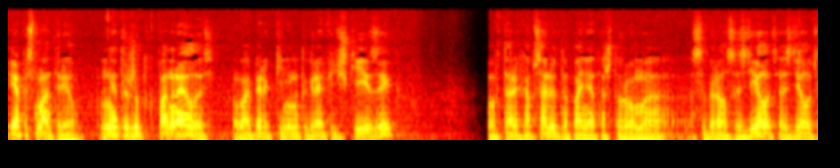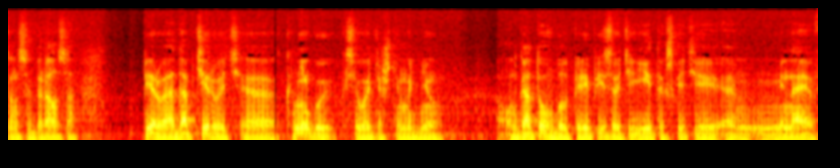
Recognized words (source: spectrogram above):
Я посмотрел. Мне это жутко понравилось. Во-первых, кинематографический язык. Во-вторых, абсолютно понятно, что Рома собирался сделать, а сделать он собирался первое, адаптировать э, книгу к сегодняшнему дню. Он готов был переписывать, и, так сказать, и, э, Минаев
